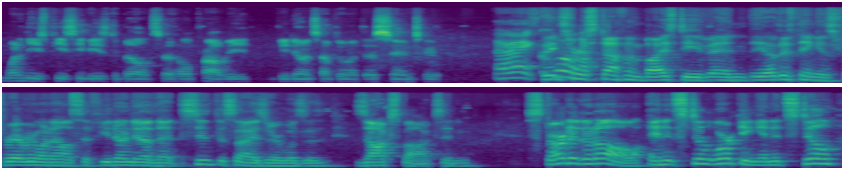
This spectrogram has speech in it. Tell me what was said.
one of these PCBs to build, so he'll probably be doing something with this soon too. All right. Cool. Thanks for stopping by, Steve. And the other thing is for everyone else, if you don't know that synthesizer was a x0xb0x and started it all, and it's still working and it's still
